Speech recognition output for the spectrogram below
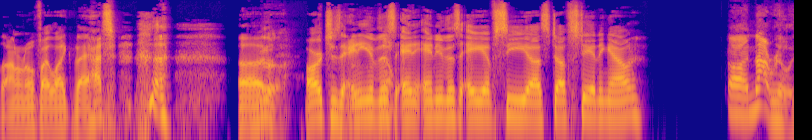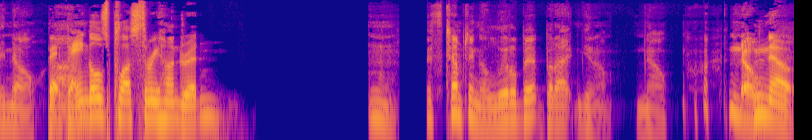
I don't know if I like that. uh, Arch, is any of this No. any, any of this AFC uh, stuff standing out? Uh, not really. No. Ba- Um, Bengals plus three hundred. Mm, it's tempting a little bit, but I, you know, no, no, No.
